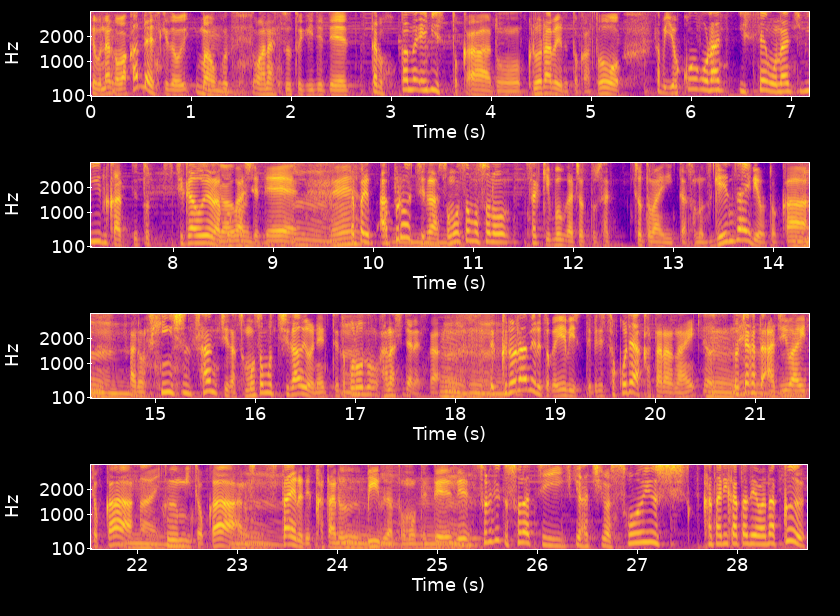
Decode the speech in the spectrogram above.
でもなんかわかんないですけど今お話ずっと聞いてて多分他の恵比寿とかあの黒ラベルとかと多分横同じ一線同じビールかっていうと違うような僕はしてて。ね。やっぱりアプローチがそもそもそのさっき僕がちょっとさちょっと前に言ったその原材料とか、うん。あの品種産地がそもそも違うよねってところの話じゃないですか。うん。うん。で黒ラベルとか恵比寿って別にそこでは語らない、ねどちらかというと味わいとか、はい。風味とか、あのうん。スタイルで語るビールだと思ってて、うん。でそれで言うとソラチ1989はそういうし語り方ではなく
